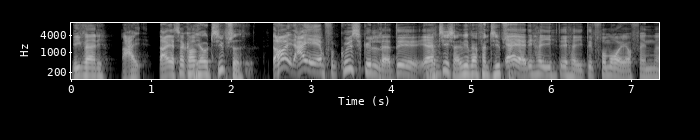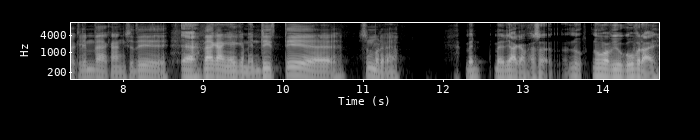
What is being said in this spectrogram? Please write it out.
Vi er ikke færdige. Nej, Nej, så kom. vi har jo tipset. Nej, nej, for guds skyld da. Det, Ja. Mathias, vi i hvert fald tipset. ja, ja, det har I. Det har I. Det formår jeg jo fandme at glemme hver gang, så det ja. hver gang jeg ikke er med. Det, det, øh, sådan må det være. Men, men Jacob, altså, nu, nu var vi jo gode ved dig.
